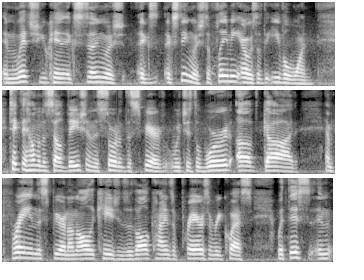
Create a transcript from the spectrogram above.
in which you can extinguish ex- extinguish the flaming arrows of the evil one. Take the helmet of salvation and the sword of the Spirit, which is the word of God, and pray in the Spirit on all occasions with all kinds of prayers and requests. With this in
